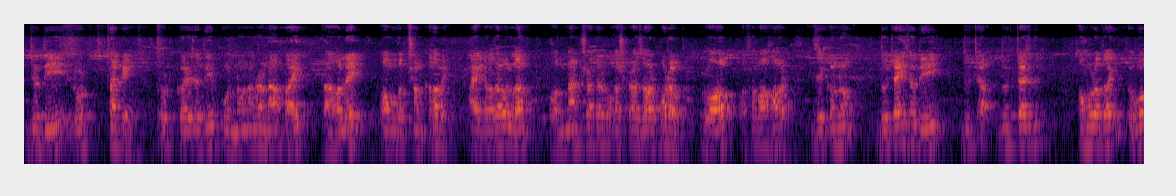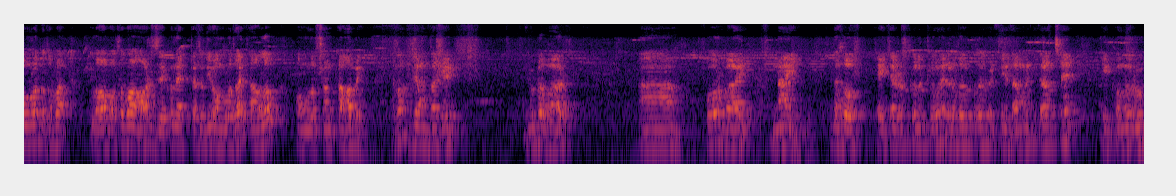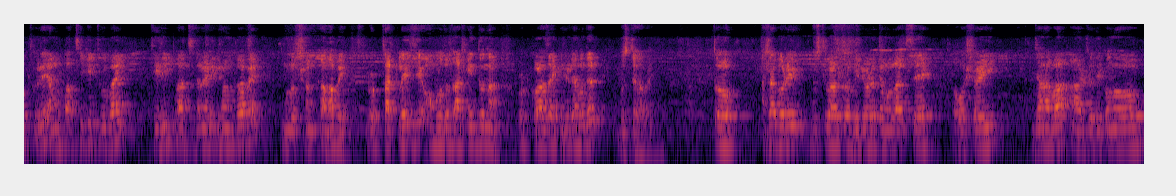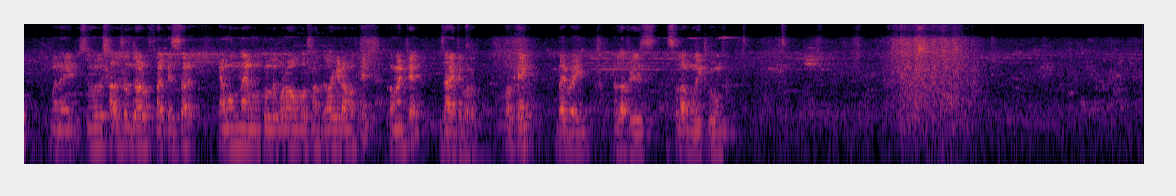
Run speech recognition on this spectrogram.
যদি রুট থাকে, রুট করে যদি পূর্ণমান আমরা না পাই, তাহলে অমূলক সংখ্যা হবে। আর একটা কথা বললাম ভগ্নাংশ আকারে প্রকাশ করা যাওয়ার পরেও লব অথবা হর যে কোনো দুইটাই যদি দুইটা দুইটা যদি অমূলদ হয়, তবুও অমূলদ অথবা লব অথবা হর যে কোনো একটা যদি অমূলদ হয়, তাহলেও অমূলদ সংখ্যা হবে। এখন যেমন থাকে root over four by nine দেখো, এইটা রুট করলে টু এটা কথা তার মানে কি হচ্ছে এই কোনো রুট করে আমরা পাচ্ছি কি টু বাই থ্রি পাচ্ছি তার মানে এটা কি সংখ্যা হবে? মূলদ সংখ্যা হবে। রুট থাকলে যে অমূলত তার কিন্তু না রুট করা যায় কিন্তু এটা আমাদের বুঝতে হবে। তো আশা করি বুঝতে পারছ ভিডিওটা কেমন লাগছে, অবশ্যই জানাবা। আর যদি কোনো মানে কিছু সাজেশন দেওয়ার থাকে স্যার, এমন না, এমন করলে বড় অমূলক সংখ্যা হয় এটা আমাকে কমেন্টে জানাতে পারো। ওকে বাই বাই আল্লাহ হাফিজ, আসসালামু আলাইকুম।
